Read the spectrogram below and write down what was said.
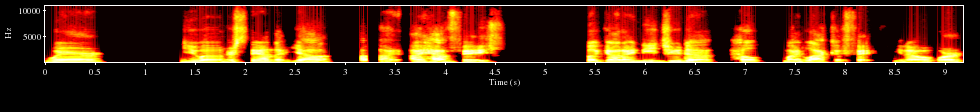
where you understand that, yeah, I, I have faith, but God, I need you to help my lack of faith, you know, or,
